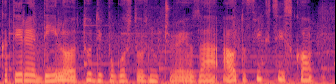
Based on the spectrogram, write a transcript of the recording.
katere delo tudi pogosto označujejo za autofikcijsko. Uh,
